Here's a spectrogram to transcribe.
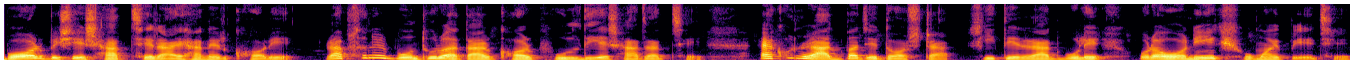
বর বেশে সাজছে রায়হানের ঘরে। রাফসানের বন্ধুরা তার ঘর ফুল দিয়ে সাজাচ্ছে। এখন রাত বাজে দশটা। শীতের রাত বলে ওরা অনেক সময় পেয়েছে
